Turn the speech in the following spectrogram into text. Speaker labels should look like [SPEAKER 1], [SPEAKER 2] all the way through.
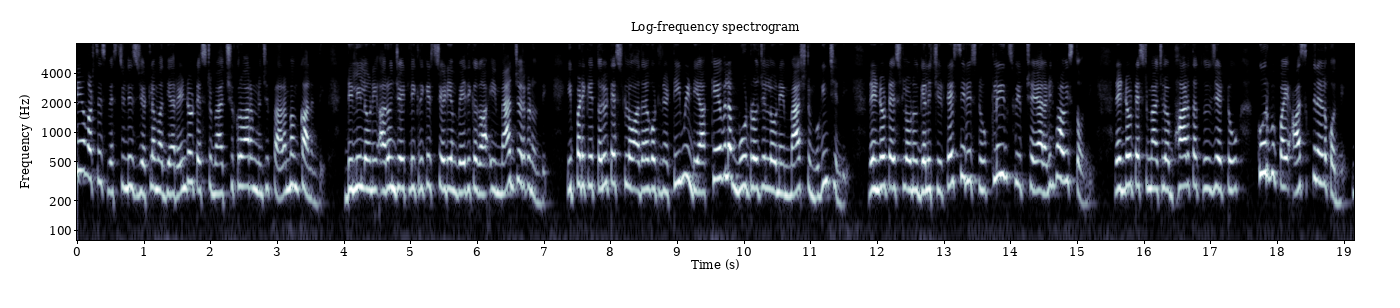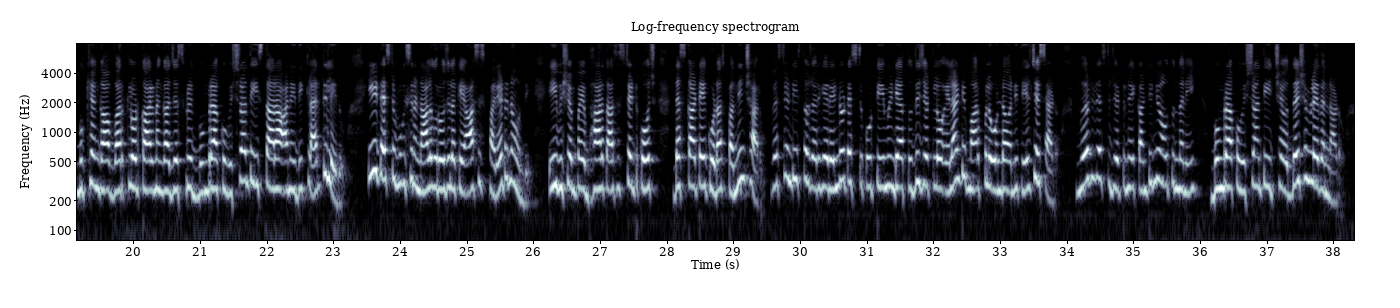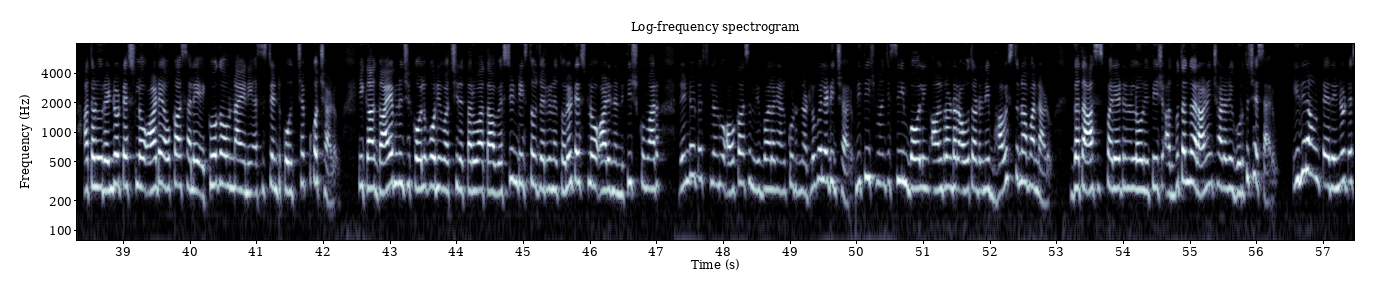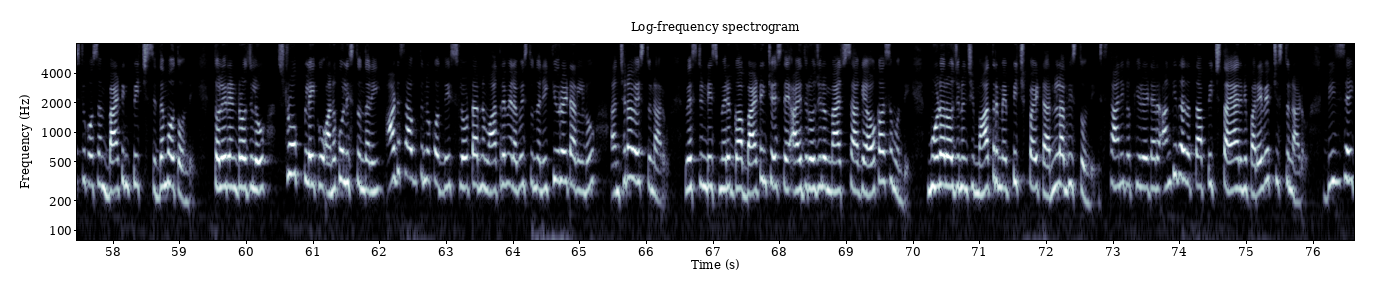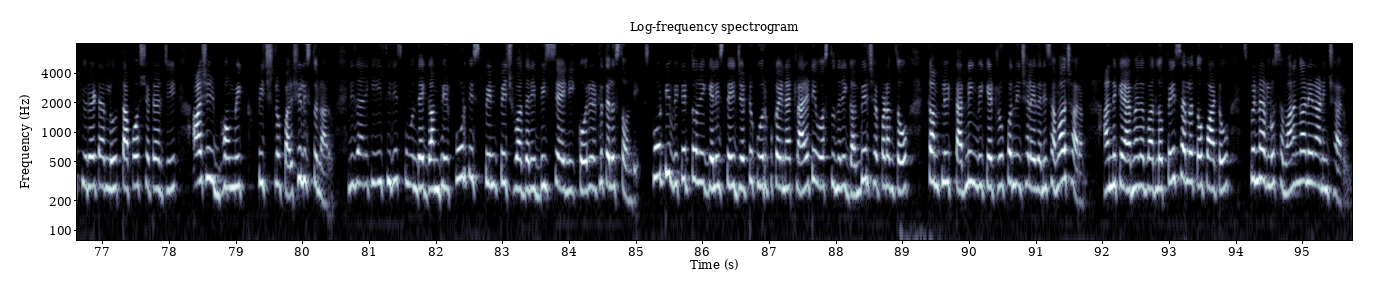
[SPEAKER 1] India versus West Indies జట్ల మధ్య రెండో టెస్టు మ్యాచ్ శుక్రవారం నుంచి ప్రారంభం కానుంది. ఢిల్లీలోని అరుణ్ జైట్లీ క్రికెట్ స్టేడియం వేదికగా ఈ మ్యాచ్ జరగనుంది. ఇప్పటికే తొలి టెస్టులో అదరగొట్టిన టీమిండియా కేవలం మూడు రోజుల్లోనే మ్యాచ్ను ముగించింది. రెండో టెస్టులోనూ గెలిచి టెస్ట్ సిరీస్ను క్లీన్ స్వీప్ చేయాలని భావిస్తోంది. రెండో టెస్టు మ్యాచ్లో భారత తుది జట్టు కూర్పుపై ఆసక్తి నెలకొంది. ముఖ్యంగా వర్క్లోడ్ కారణంగా జస్ప్రీత్ బుమ్రాకు విశ్రాంతి ఇస్తారా అనేది క్లారిటీ లేదు. ఈ టెస్టు ముగిసిన నాలుగు రోజులకే ఆసీస్ పర్యటన ఉంది. ఈ విషయంపై భారత అసిస్టెంట్ కోచ్ డెస్కాటే కూడా స్పందించారు. వెస్టిండీస్తో జరిగే రెండో టెస్టుకు టీమిండియా తుది జట్టులో ఎలాంటి మార్పులు ఉండవని తేల్చేశాడు. మొదటి టెస్టు జట్టునే కంటిన్యూ అవుతుందని బుమ్రాకు విశ్రాంతి ఇచ్చే ఉద్దేశం లేదన్నాడు. అతడు రెండో టెస్టులో ఆడే అవకాశాలే ఎక్కువగా ఉన్నాయని అసిస్టెంట్ కోచ్ చెప్పుకొచ్చాడు. ఇక గాయం నుంచి కోలుకొని వచ్చిన తర్వాత వెస్టిండీస్తో జరిగిన తొలి టెస్టులో ఆడిన నితీష్ కుమార్ రెండో టెస్టులను అవకాశం ఇవ్వాలని అనుకుంటున్నట్లు వెల్లడించారు. నితీష్ మంచి సీమ్ బౌలింగ్ ఆల్రౌండర్ అవుతాడని భావిస్తున్నామన్నాడు. గత ఆసీస్ పర్యటనలో నితీష్ అద్భుతంగా రాణించాడని గుర్తు చేశారు. ఇదిలా ఉంటే రెండో టెస్టు కోసం బ్యాటింగ్ పిచ్ సిద్ధమవుతోంది. తొలి రెండు రోజులు స్ట్రోక్ ప్లేకు అనుకూలిస్తుందని ఆట సాగుతున్న కొద్దీ స్లో టర్న్ మాత్రమే లభిస్తుందని క్యూరేటర్లను అంచనా వేస్తున్నారు. వెస్టిండీస్ మెరుగ్గా బ్యాటింగ్ చేస్తే ఐదు రోజులు మ్యాచ్ సాగే అవకాశం ఉంది. మూడో రోజు నుంచి మాత్రమే పిచ్ పై టర్న్ లభిస్తుంది. స్థానిక క్యూరేటర్ అంకిత దత్త పిచ్ తయారీని పర్యవేక్షిస్తున్నాడు. బీసీసీఐ క్యూరేటర్లు తపోస్ చటర్జీ ఆశీష్ భౌమిక్ పిచ్ను పరిశీలిస్తున్నారు. నిజానికి ఈ సిరీస్కు ముందే గంభీర్ పూర్తి స్పిన్ పిచ్ వద్దని బీసీఐని కోరినట్లు తెలుస్తోంది. స్పోర్టివ్ వికెట్ తోనే గెలిస్తే జట్టు కూర్పుకైనా క్లారిటీ వస్తుందని గంభీర్ చెప్పడంతో కంప్లీట్ టర్నింగ్ వికెట్ రూపొందించలేదని సమాచారం. అందుకే అహ్మదాబాద్లో పేసర్లతో పాటు స్పిన్నర్లు సమానంగానే రాణించారు.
